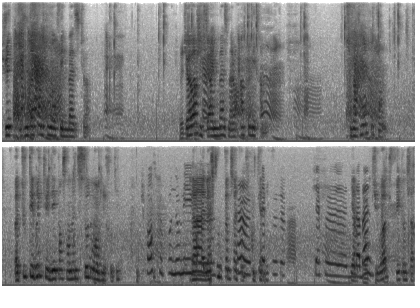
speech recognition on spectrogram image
Je vais, je vais t'apprendre comment on fait une base, tu vois. Tu vas voir, je vais te faire une base, mais alors impénétrable. Tu vas rien comprendre. Euh, toutes tes briques, tu les dépenses en Dunstone ou en buff, ok Je pense qu'il faut nommer La, euh, la stone comme ça, vois, tu coûtes 4 chef, euh, chef euh, de Bien, la base. Tu vois, tu fais comme ça.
